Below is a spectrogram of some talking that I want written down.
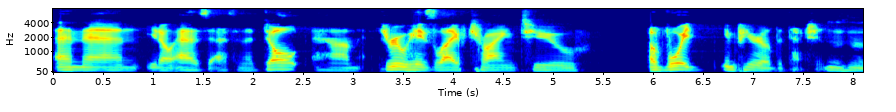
and then you know as as an adult um, through his life trying to avoid imperial detection. hmm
